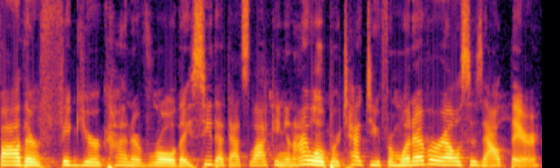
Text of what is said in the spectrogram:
father figure kind of role. They see that that's lacking, and I will protect you from whatever else is out there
